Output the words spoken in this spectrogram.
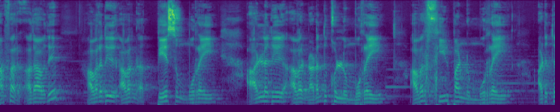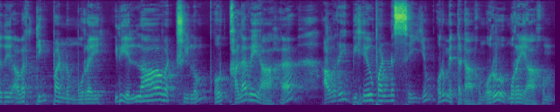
நபர் அதாவது அவரது அவர் பேசும் முறை அல்லது அவர் நடந்து கொள்ளும் முறை அவர் ஃபீல் பண்ணும் முறை அடுத்தது அவர் திங்க் பண்ணும் முறை இது எல்லாவற்றிலும் ஒரு கலவையாக அவரை பிஹேவ் பண்ண செய்யும் ஒரு மெத்தடாகும் ஒரு முறையாகும்.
